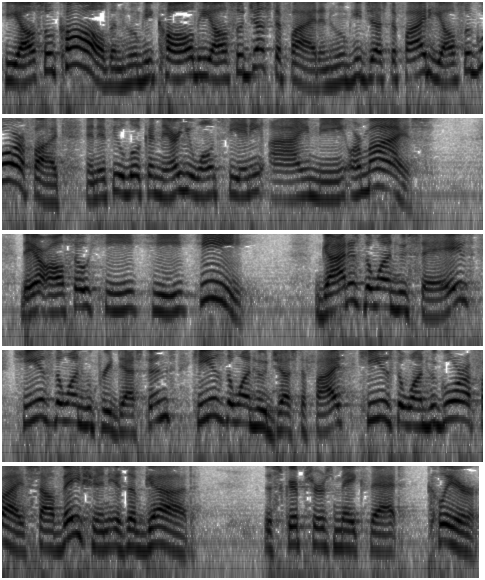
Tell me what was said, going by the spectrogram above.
he also called. And whom he called, he also justified. And whom he justified, he also glorified. And if you look in there, you won't see any I, me, or my's. They are also he, he, he. God is the one who saves. He is the one who predestines. He is the one who justifies. He is the one who glorifies. Salvation is of God. The scriptures make that clear.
